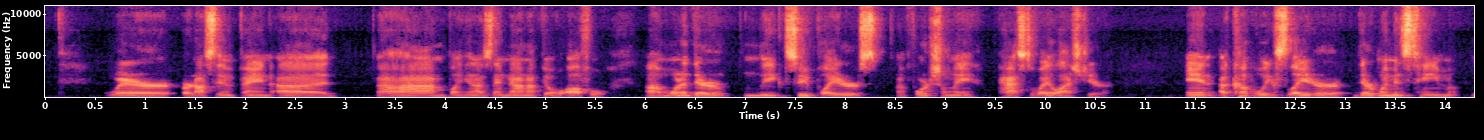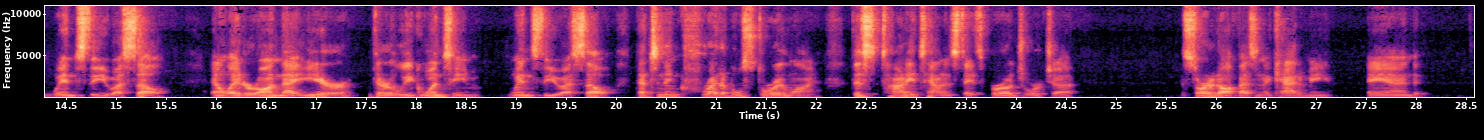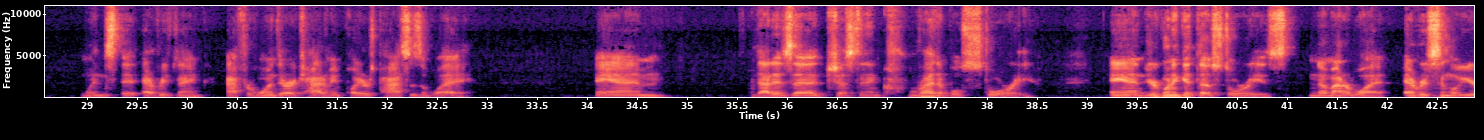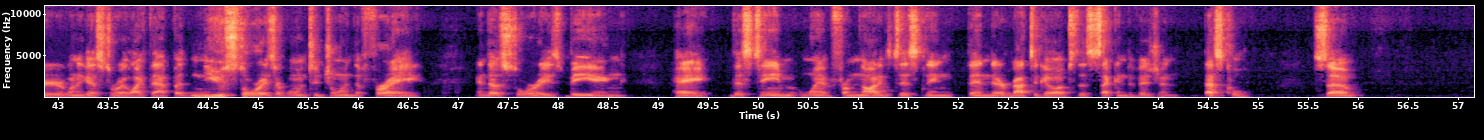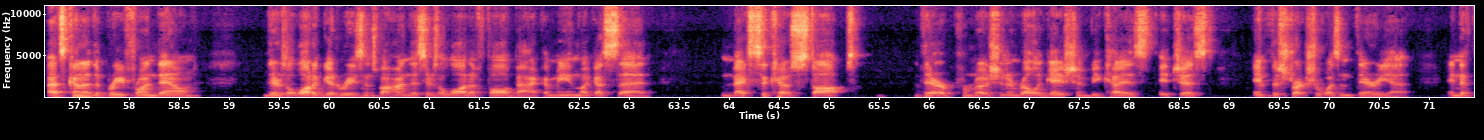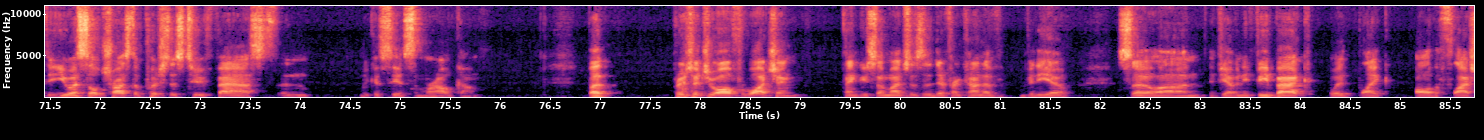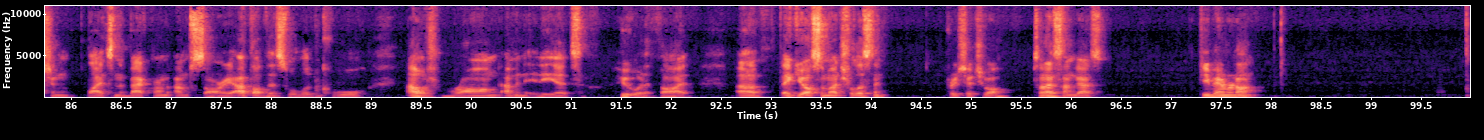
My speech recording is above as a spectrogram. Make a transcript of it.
where or not Stephen Payne. Uh, uh, I'm blanking on his name now, and I feel awful. Um, one of their League Two players unfortunately passed away last year. And a couple weeks later, their women's team wins the USL. And later on that year, their League One team wins the USL. That's an incredible storyline. This tiny town in Statesboro, Georgia, started off as an academy and wins everything after one of their academy players passes away. And that is a, just an incredible story. And you're going to get those stories no matter what. Every single year, you're going to get a story like that. But new stories are going to join the fray. And those stories being, hey, this team went from not existing, then they're about to go up to the second division. That's cool. So that's kind of the brief rundown. There's a lot of good reasons behind this. There's a lot of fallback. I mean, like I said, Mexico stopped their promotion and relegation because it just infrastructure wasn't there yet. And if the USL tries to push this too fast, then we could see a similar outcome. But appreciate you all for watching. Thank you so much. This is a different kind of video. So um, if you have any feedback with like all the flashing lights in the background, I'm sorry. I thought this would look cool. I was wrong. I'm an idiot. Who would have thought? Uh, thank you all so much for listening. Appreciate you all. Till next time, guys. Keep hammering on.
